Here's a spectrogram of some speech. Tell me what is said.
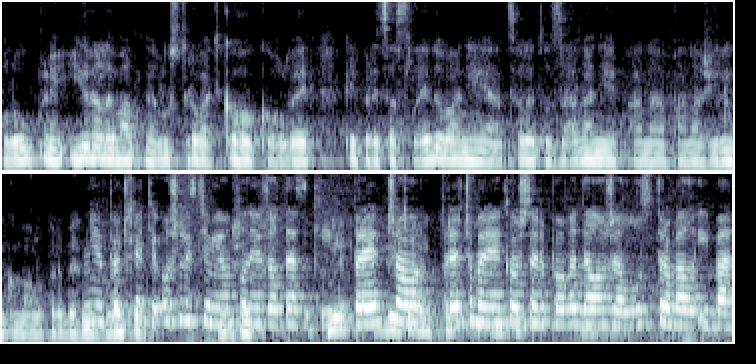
bolo úplne irrelevantné lustrovať kohokoľvek, keď predsa sledovanie a celé to zadanie pána, pána Žilinku malo prebehnúť Nie, počkajte, ušli ste mi úplne z otázky. Nie, prečo, viete, prečo Marian Košner povedal, že lustroval iba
